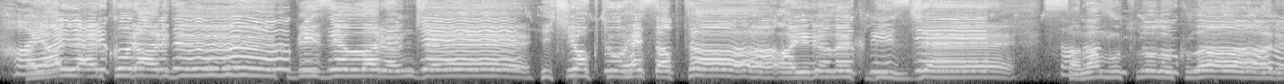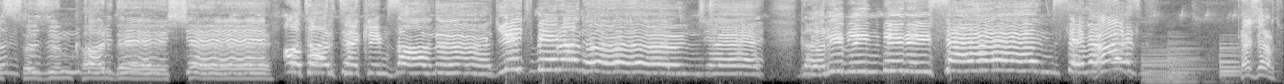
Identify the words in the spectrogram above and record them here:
Hayaller kurardık biz yıllar önce Hiç yoktu hesapta ayrılık bizce Sana mutluluklar sözüm kardeşe Atar tek imzanı git bir an önce Garibin biriysem sevemez Kes artık.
